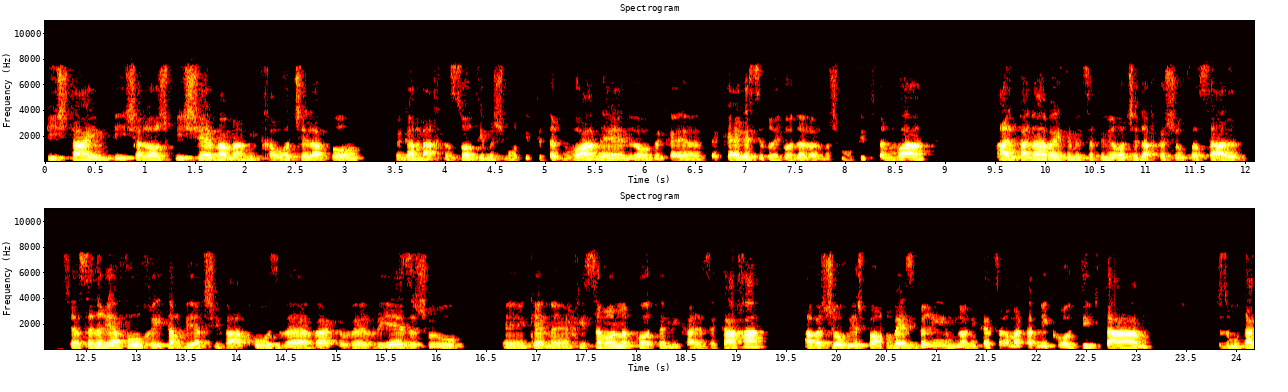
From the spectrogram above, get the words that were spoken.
פי 2, פי 3, פי 7 מהמתחרות שלה פה, וגם בהכנסות היא משמעותית יותר גבוהה מהן, לא בכאלה, בכאלה סדרי גודל, אבל משמעותית יותר גבוהה, על פניו הייתם מצפים לראות שדווקא שופרסל, שהסדר יהיה הפוך, היא תרוויח 7% ויהיה איזשהו, אה, כן, חיסרון לקוטן, נקרא לזה ככה, אבל שוב, יש פה הרבה הסברים, לא ניכנס לרמת המיקרו, טיב טעם, שזה מותג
